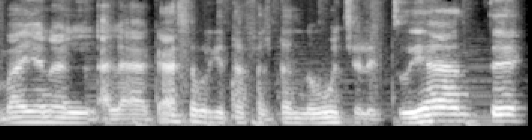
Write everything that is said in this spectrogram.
vayan a la casa porque está faltando mucho el estudiante,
